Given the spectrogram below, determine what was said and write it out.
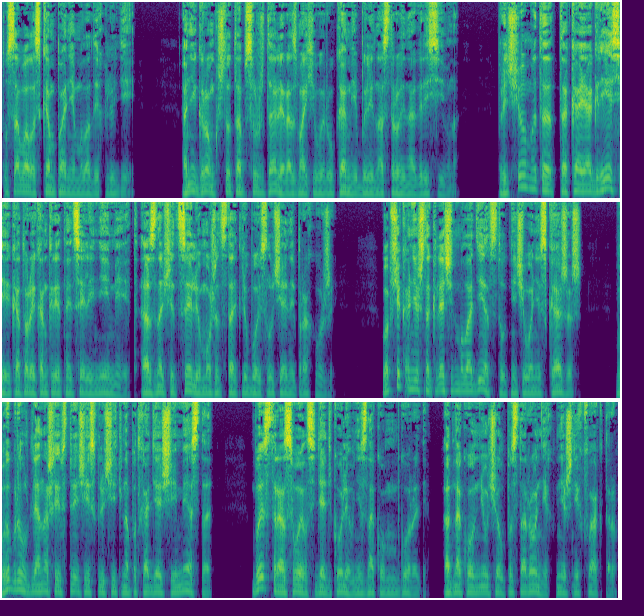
тусовалась компания молодых людей. Они громко что-то обсуждали, размахивая руками, и были настроены агрессивно. Причем это такая агрессия, которая конкретной цели не имеет, а значит целью может стать любой случайный прохожий. Вообще, конечно, Клячин молодец, тут ничего не скажешь. Выбрал для нашей встречи исключительно подходящее место. Быстро освоился дядь Коля в незнакомом городе. Однако он не учел посторонних внешних факторов.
